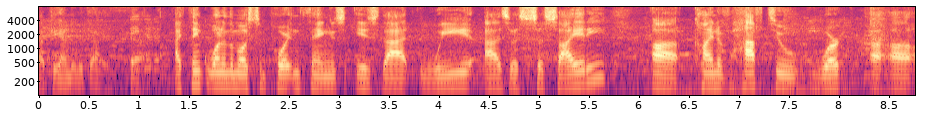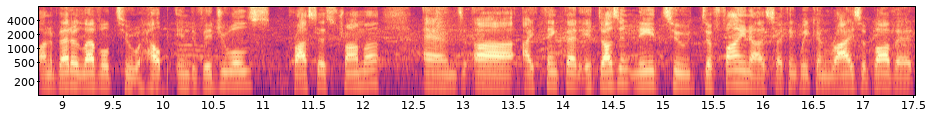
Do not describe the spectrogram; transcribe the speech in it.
at the end of the day. Yeah. I think one of the most important things is that we as a society uh, kind of have to work uh, uh, on a better level to help individuals process trauma. And uh, I think that it doesn't need to define us. I think we can rise above it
